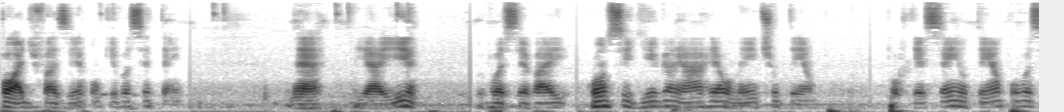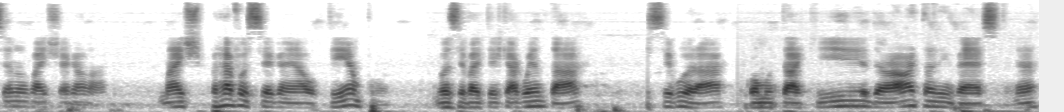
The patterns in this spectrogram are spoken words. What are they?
pode fazer com o que você tem. Né? E aí você vai conseguir ganhar realmente o tempo. Porque sem o tempo você não vai chegar lá. Mas para você ganhar o tempo, você vai ter que aguentar segurar, como está aqui, the art of invest, né?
